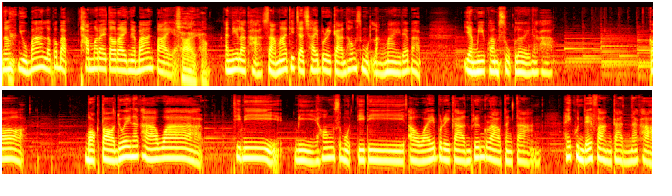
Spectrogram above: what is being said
เนาะอยู่บ้านแล้วก็แบบทำอะไรต่ออะไรในบ้านไปอะใช่ครับ อันนี้แหละค่ะ สามารถที่จะใช้บริการห้องสมุดหลังใหม่ได้แบบ อย่างมีความสุขเลยนะคะ ก็บอกต่อด้วยนะคะว่าที่นี่มีห้องสมุดดีๆ เอาไว้บริการเรื่องราวต่างๆ ให้คุณได้ฟังกันนะคะ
